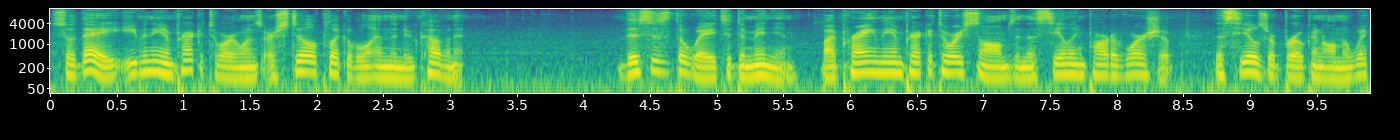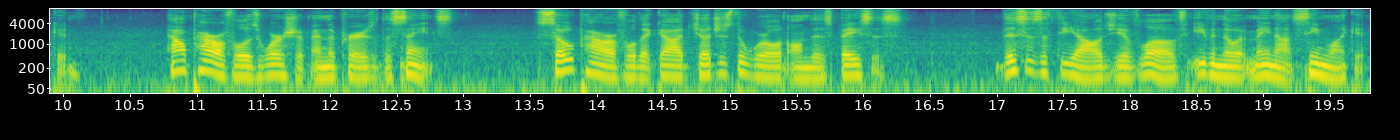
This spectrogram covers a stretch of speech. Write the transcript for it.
So they, even the imprecatory ones, are still applicable in the new covenant. This is the way to dominion. By praying the imprecatory psalms in the sealing part of worship, the seals are broken on the wicked. How powerful is worship and the prayers of the saints? So powerful that God judges the world on this basis. This is a theology of love, even though it may not seem like it.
